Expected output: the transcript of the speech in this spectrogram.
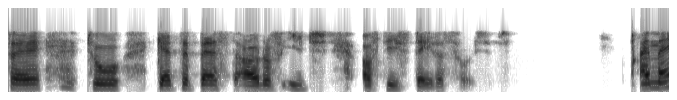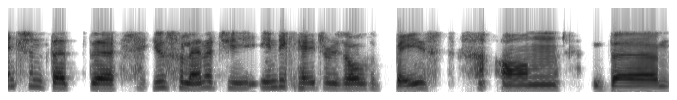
say, to get the best out of each of these data sources. I mentioned that the useful energy indicator is also based on the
